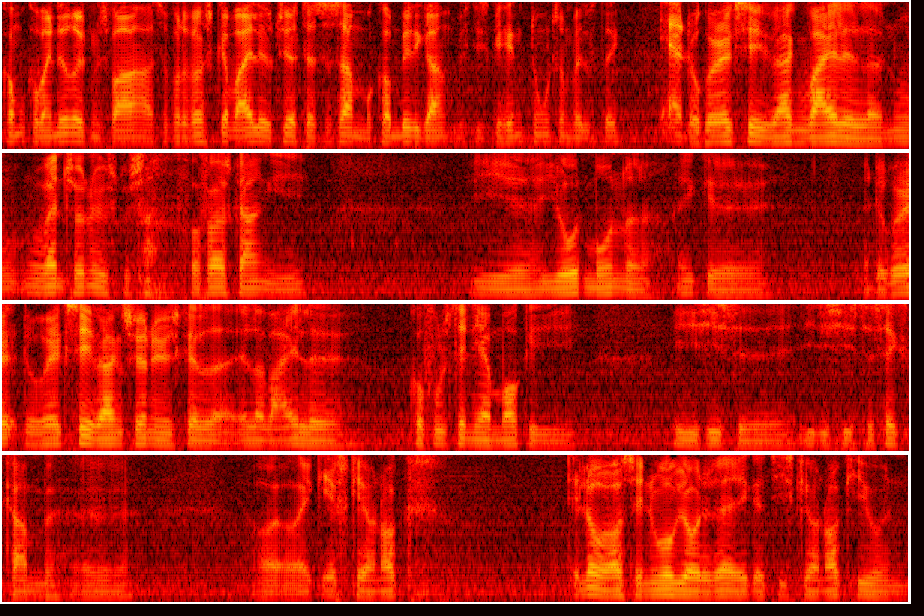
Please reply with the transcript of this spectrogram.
kommer i nedrykningsfare. Altså for det første skal Vejle jo til at tage sig sammen og komme lidt i gang, hvis de skal hente nogen som helst, ikke? Ja, du kan jo ikke se hverken Vejle eller... Nu, nu vandt Sønderjysk så for første gang i, i, øh, i otte måneder, ikke? Øh, men du kan, du kan ikke se hverken Sønderjysk eller, eller Vejle gå fuldstændig amok i, i, de sidste, i de sidste seks kampe. Øh, og, og AGF skal jo nok... Det lå også en uafgjort i dag, ikke? At de skal jo nok hive en,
